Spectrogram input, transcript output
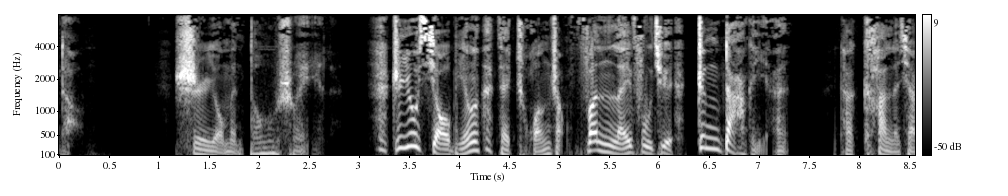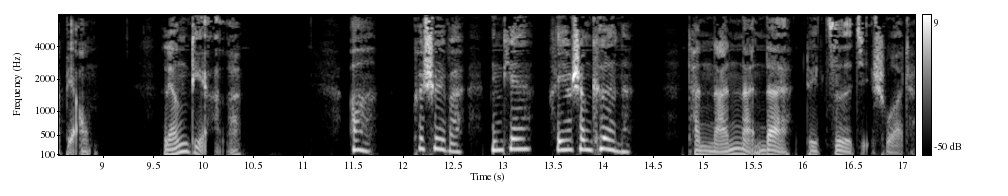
到。室友们都睡了。只有小平在床上翻来覆去，睁大个眼。他看了下表，两点了。啊，快睡吧，明天还要上课呢。他喃喃的对自己说着。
